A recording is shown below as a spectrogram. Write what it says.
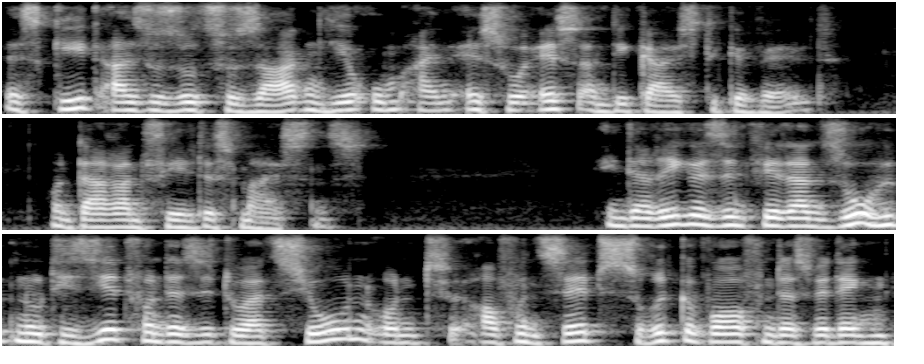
Es geht also sozusagen hier um ein SOS an die geistige Welt. Und daran fehlt es meistens. In der Regel sind wir dann so hypnotisiert von der Situation und auf uns selbst zurückgeworfen, dass wir denken,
